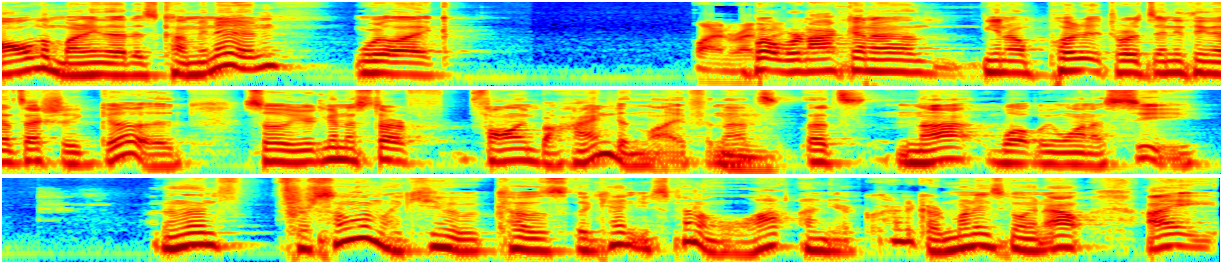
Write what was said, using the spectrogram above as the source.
All the money that is coming in, we're like, Flying right but back. we're not gonna, you know, put it towards anything that's actually good. So you're gonna start f- falling behind in life, and that's that's not what we want to see. And then f- for someone like you, because again, you spend a lot on your credit card, money's going out. I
